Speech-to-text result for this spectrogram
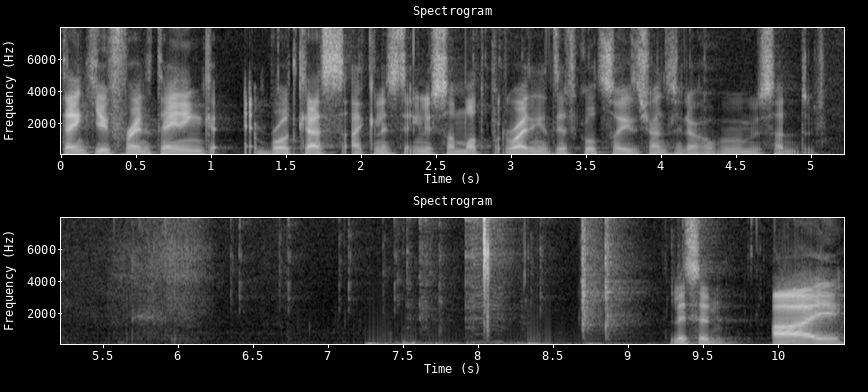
Thank you for entertaining broadcasts. I can listen to English somewhat, but writing is difficult, so use a translator. Hope we understand. Listen, I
